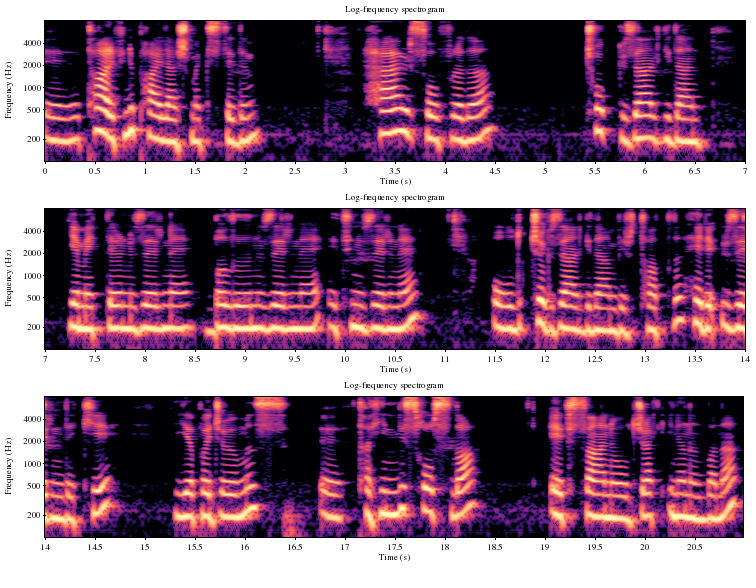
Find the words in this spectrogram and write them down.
e, tarifini paylaşmak istedim. Her sofrada çok güzel giden yemeklerin üzerine, balığın üzerine, etin üzerine oldukça güzel giden bir tatlı. Hele üzerindeki yapacağımız e, tahinli sosla efsane olacak inanın bana.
